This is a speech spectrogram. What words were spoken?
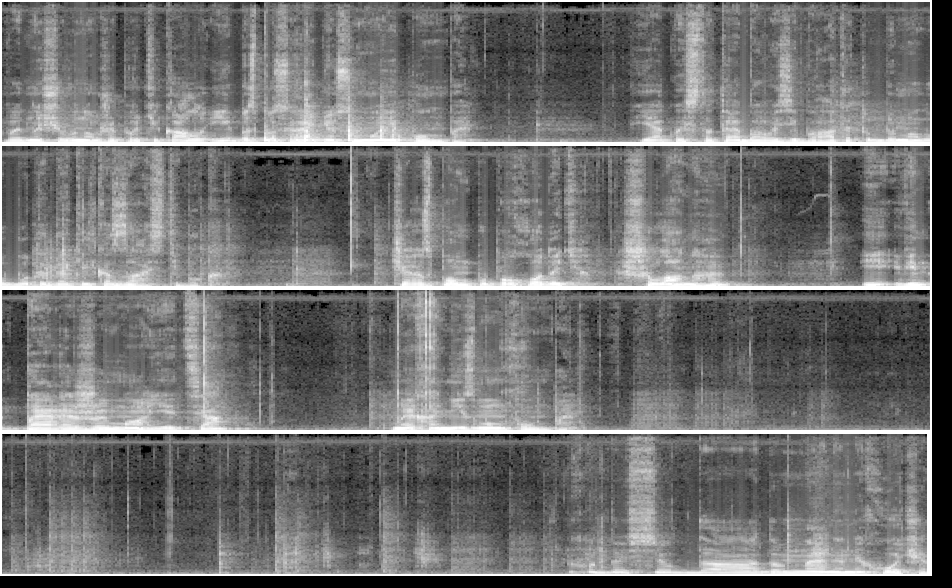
Видно, що воно вже протікало, і безпосередньо самої помпи. Якось то треба розібрати. Тут би мало бути декілька застібок. Через помпу проходить шланг, і він пережимається механізмом помпи. Ходи сюди, до мене не хоче.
